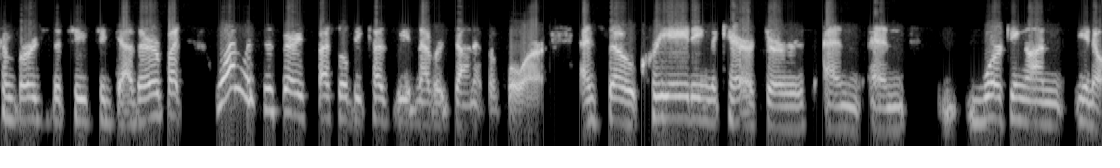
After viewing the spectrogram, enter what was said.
converge the two together, but one was just very special because we had never done it before, and so creating the characters and and working on you know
